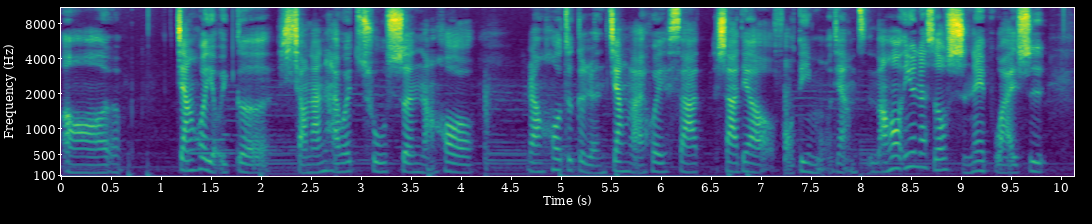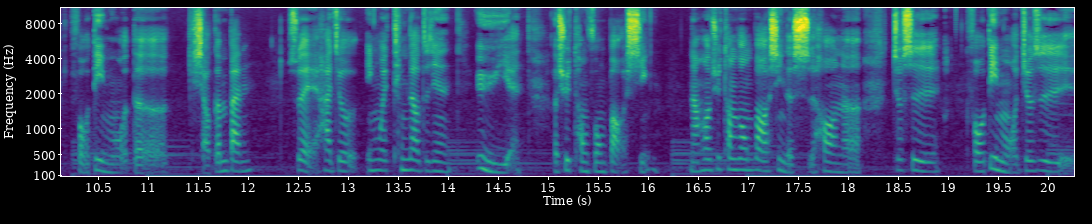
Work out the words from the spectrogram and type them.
呃，将会有一个小男孩会出生，然后，然后这个人将来会杀杀掉伏地魔这样子，然后因为那时候史内普还是伏地魔的小跟班，所以他就因为听到这件预言而去通风报信，然后去通风报信的时候呢，就是。伏地魔就是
